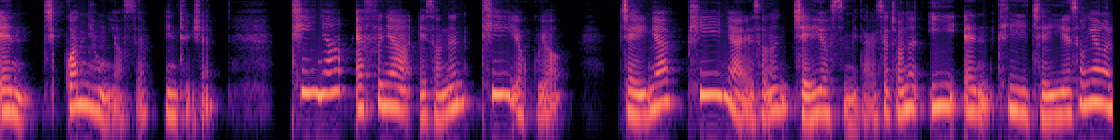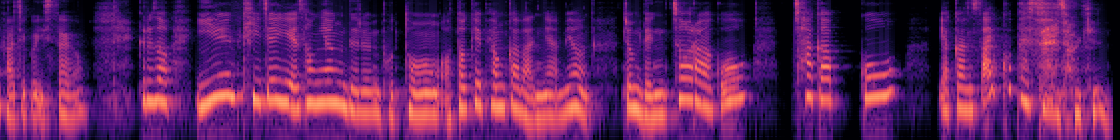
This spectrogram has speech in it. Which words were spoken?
N 직관형이었어요. intuition. T냐 F냐에서는 T였고요. J냐 P냐에서는 J였습니다. 그래서 저는 ENTJ의 성향을 가지고 있어요. 그래서 ENTJ의 성향들은 보통 어떻게 평가받냐면 좀 냉철하고 차갑 작고 약간 사이코패스적인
